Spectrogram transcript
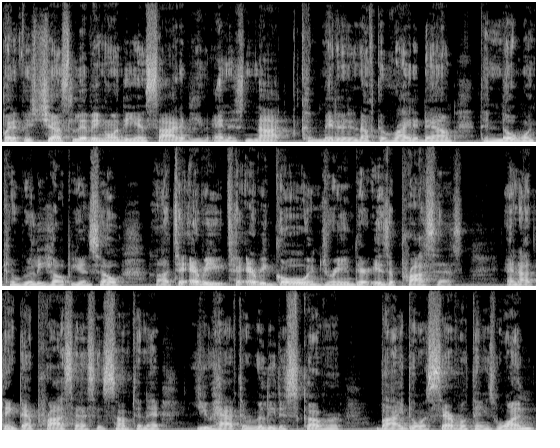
but if it's just living on the inside of you and it's not committed enough to write it down, then no one can really help you. And so, uh, to every to every goal and dream, there is a process, and I think that process is something that you have to really discover by doing several things. One,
